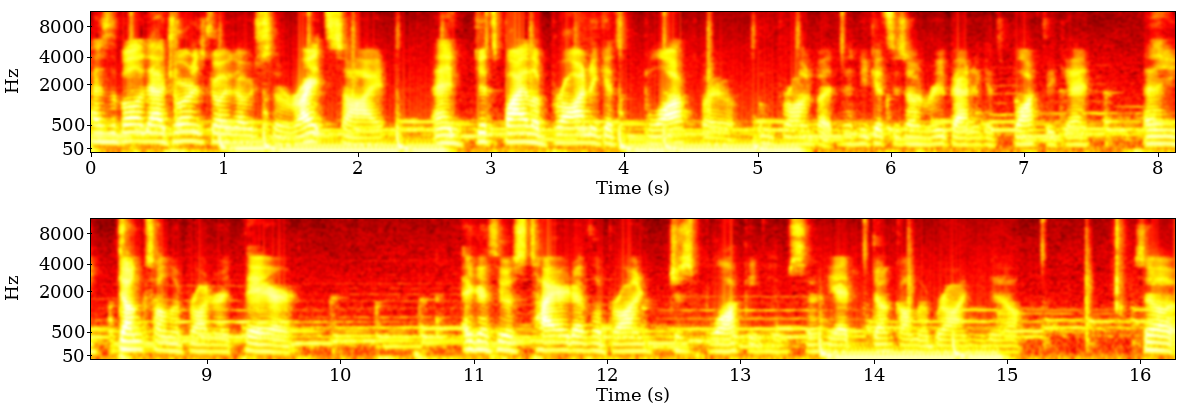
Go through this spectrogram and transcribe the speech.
has the ball now. Jordan's going over to the right side and gets by LeBron and gets blocked by LeBron, but then he gets his own rebound and gets blocked again. And then he dunks on LeBron right there. I guess he was tired of LeBron just blocking him, so he had to dunk on LeBron, you know. So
